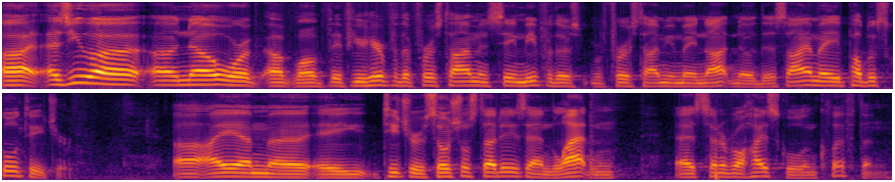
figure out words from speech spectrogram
Uh, as you uh, uh, know, or uh, well, if you're here for the first time and seeing me for the first time, you may not know this. I am a public school teacher. Uh, I am a, uh, a, teacher of social studies and Latin at Centerville High School in Clifton.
